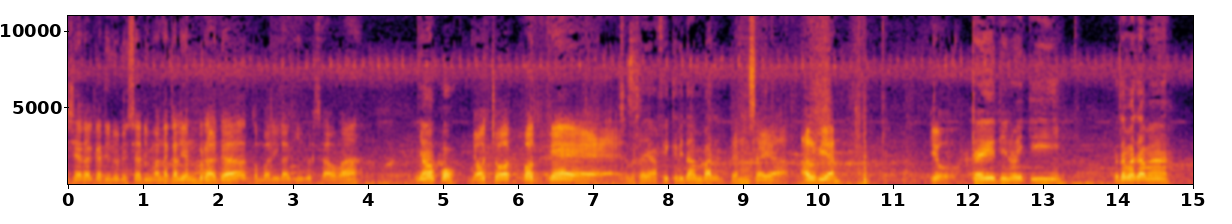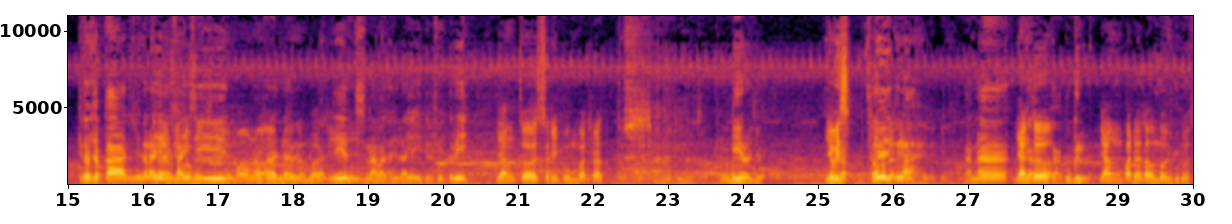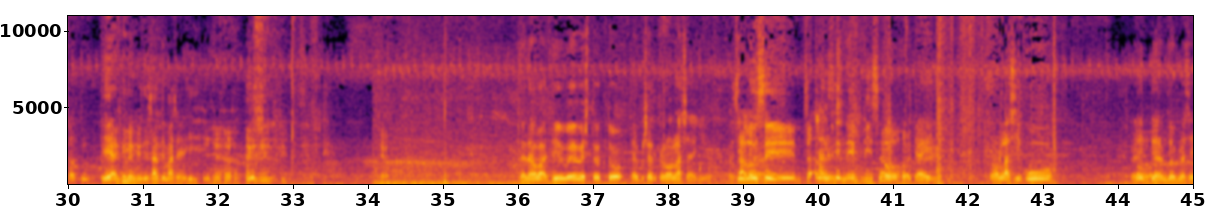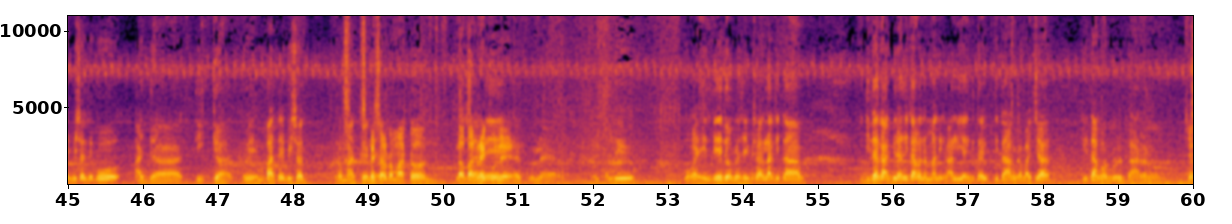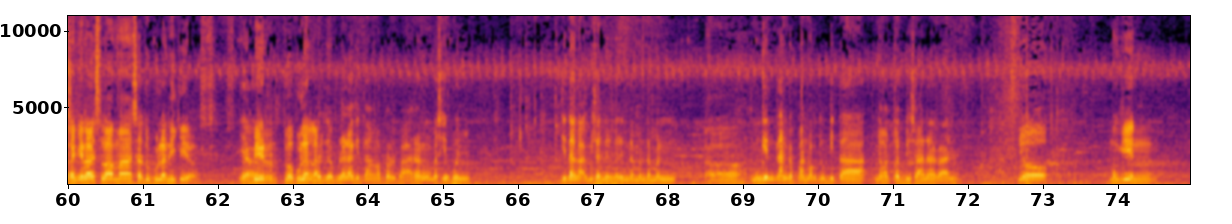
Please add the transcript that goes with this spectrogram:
masyarakat Indonesia di mana kalian berada, kembali lagi bersama Nyopo. Nyocot Podcast Sama saya Fikri Tampan. dan saya Alfian. Yo, Kayak dino iki pertama-tama kita ucapkan minal Ya, aidin wal faizin. mohon maaf lahir dan batin. batin. Selamat hari raya Idul Fitri. yang ke 1400 yang ke piro, Cok? Kebiar aja. Ya wis, Buka- selamat ya, hari raya. Karena Yang ke- buka Google. yang pada tahun 2021. Iya, kira itu satu Mas ya. Dan awak dewe wis tutup episode kerolas ya. Berarti udah- Salusin, salusin episode. Ya, iya. rolas iku Berarti Oh. dalam 12 episode itu ada 3, eh, 4 episode Ramadan. Spesial Ramadan, 8 Sisanya reguler. Reguler. Jadi pokoknya intinya 12 episode lah kita kita gak bilang kita menemani kalian, kita kita anggap aja kita ngobrol bareng. Kira-kira selama satu bulan iki ya. Ya. Hampir dua bulan lah. Dua bulan lah kita ngobrol bareng meskipun kita nggak bisa dengerin teman-teman Heeh. mungkin tanggapan waktu kita nyocot di sana kan yo mungkin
